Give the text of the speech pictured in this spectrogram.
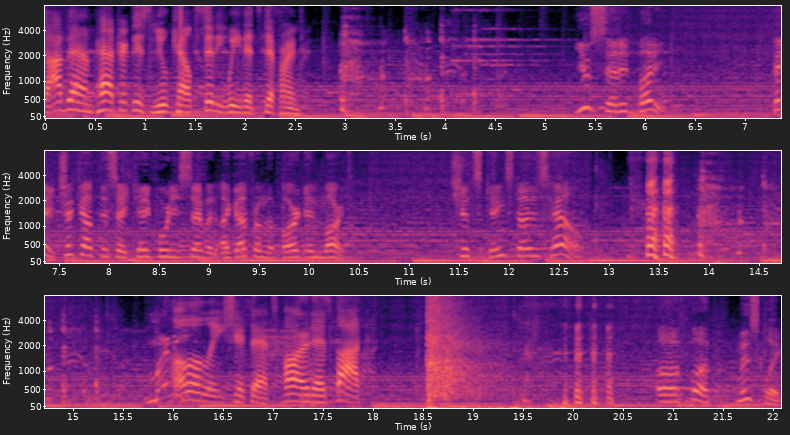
Goddamn, Patrick, this New Kelp City weed, it's different. You said it, buddy. Hey, check out this AK-47 I got from the Barg'N-Mart. Shit's gangsta as hell. Holy shit, that's hard as fuck. Uh, fuck. Misclick.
